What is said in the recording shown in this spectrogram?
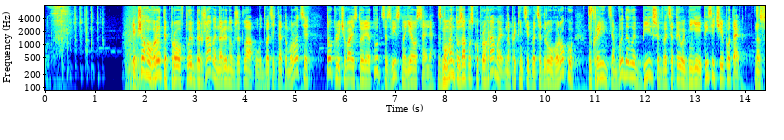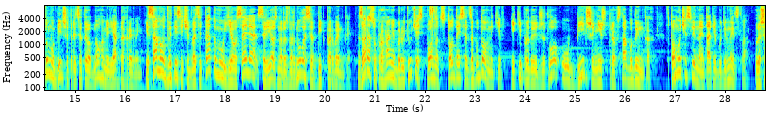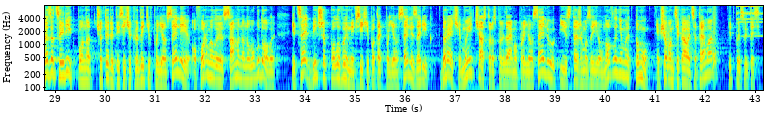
Якщо говорити про вплив держави на ринок житла у 25-му році, то ключова історія тут це, звісно, є оселя. З моменту запуску програми наприкінці 22-го року українцям видали більше 21 тисячі іпотек на суму більше 31 мільярда гривень. І саме у 2025-му ЄОселя серйозно розвернулася в бік первинки. Зараз у програмі беруть участь понад 110 забудовників, які продають житло у більше ніж 300 будинках, в тому числі на етапі будівництва. Лише за цей рік понад 4 тисячі кредитів по ЄОселі оформили саме на новобудови, і це більше половини всіх іпотек по ЄОселі за рік. До речі, ми часто розповідаємо про ЄОселю і стежимо за її оновленнями. Тому, якщо вам цікава ця тема, підписуйтесь.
